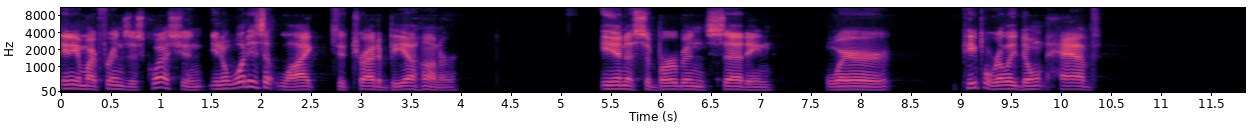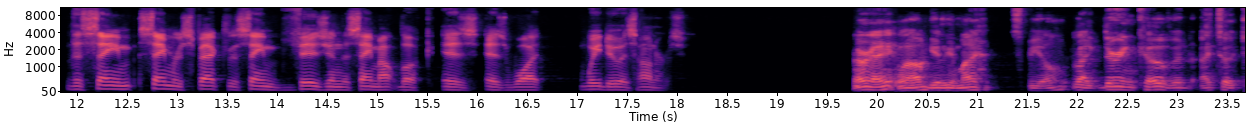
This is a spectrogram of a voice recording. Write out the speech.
any of my friends this question. You know, what is it like to try to be a hunter in a suburban setting where people really don't have the same same respect, the same vision, the same outlook as as what we do as hunters. All right. Well, I'll give you my spiel. Like during COVID, I took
